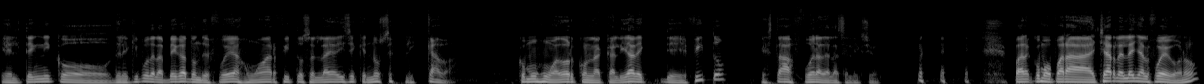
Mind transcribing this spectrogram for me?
el técnico del equipo de Las Vegas donde fue a jugar Fito Zelaya dice que no se explicaba cómo un jugador con la calidad de, de Fito estaba fuera de la selección. para, como para echarle leña al fuego, ¿no?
